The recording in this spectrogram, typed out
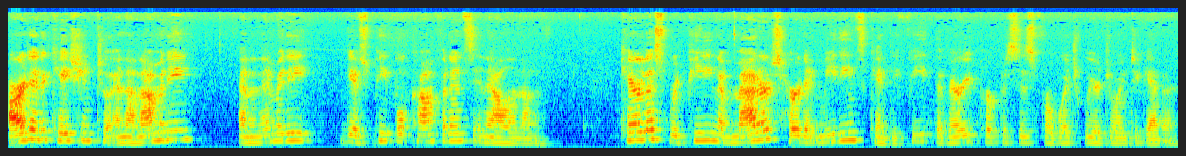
Our dedication to anonymity, anonymity gives people confidence in Al Anon. Careless repeating of matters heard at meetings can defeat the very purposes for which we are joined together.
